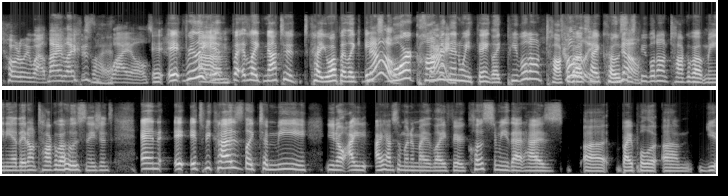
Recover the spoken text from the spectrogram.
totally wild. My life It's is wild. wild. It, it really Um, is, but like not to cut you off, but like it's No, more common fine. than we think. Like people don't talk about psychosis, No. people don't talk about mania, they don't talk about hallucinations, and it, it's because like to me, you know, I I have someone in my life very close to me that has uh bipolar um you,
